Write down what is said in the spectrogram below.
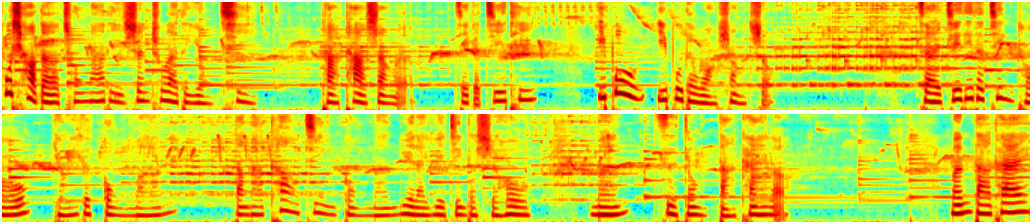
不晓得从哪里生出来的勇气，他踏上了这个阶梯，一步一步的往上走。在阶梯的尽头有一个拱门，当他靠近拱门越来越近的时候，门自动打开了。门打开，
